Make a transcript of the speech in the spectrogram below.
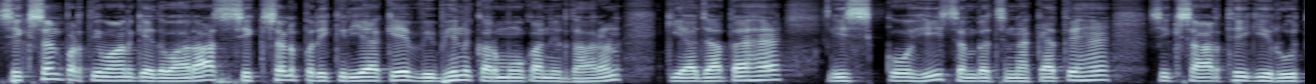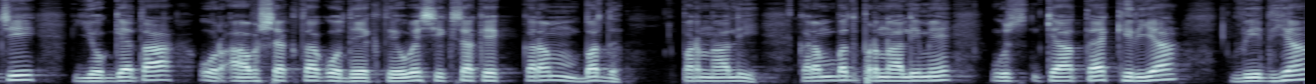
शिक्षण प्रतिमान के द्वारा शिक्षण प्रक्रिया के विभिन्न कर्मों का निर्धारण किया जाता है। इसको ही संरचना कहते हैं। शिक्षार्थी की रुचि, योग्यता और आवश्यकता को देखते हुए शिक्षक एक क्रमबद्ध प्रणाली, क्रमबद्ध प्रणाली में उस क्या तय क्रिया, विधियाँ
